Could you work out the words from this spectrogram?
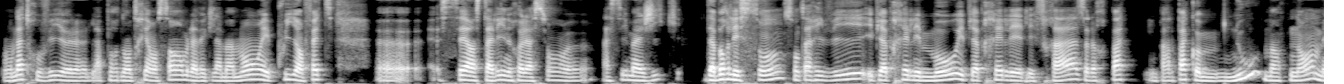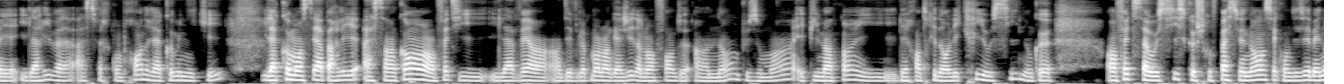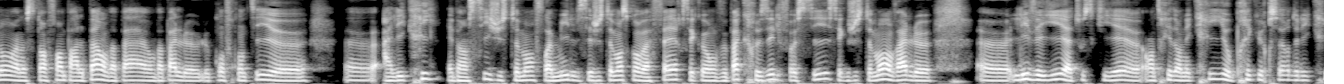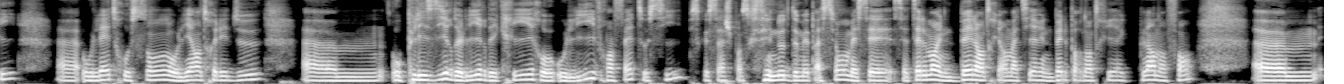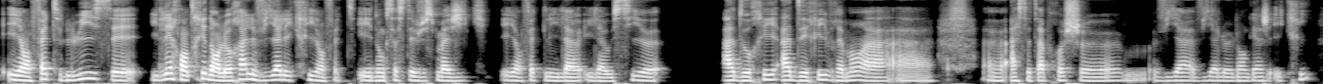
on a trouvé euh, la porte d'entrée ensemble avec la maman et puis en fait euh, s'est installée une relation euh, assez magique. D'abord les sons sont arrivés et puis après les mots et puis après les, phrases. Alors pas, il ne parle pas comme nous maintenant, mais il arrive à, se faire comprendre et à communiquer. Il a commencé à parler à 5 ans. En fait, il, avait un, développement langagier d'un enfant de 1 an plus ou moins. Et puis maintenant, il, est rentré dans l'écrit aussi. Donc en fait, ça aussi, ce que je trouve passionnant, c'est qu'on disait, mais non, cet enfant parle pas, on va pas, on va pas le, confronter euh, euh, à l'écrit. Eh ben, si justement fois mille, c'est justement ce qu'on va faire, c'est qu'on veut pas creuser le fossé, c'est que justement on va le euh, l'éveiller à tout ce qui est entré dans l'écrit, au précurseur de l'écrit, euh, aux lettres, aux sons, au lien entre les deux, euh, au plaisir de lire, d'écrire, aux, livres en fait aussi, parce que ça, je pense que c'est une autre de mes passions, mais c'est tellement une belle entrée en matière, une belle porte d'entrée avec plein d'enfants. Et en fait, lui, c'est, il est rentré dans l'oral via l'écrit en fait. Et donc ça, c'était juste magique. Et en fait, il a, il a aussi adoré, adhéré vraiment à, cette approche via, via le langage écrit.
